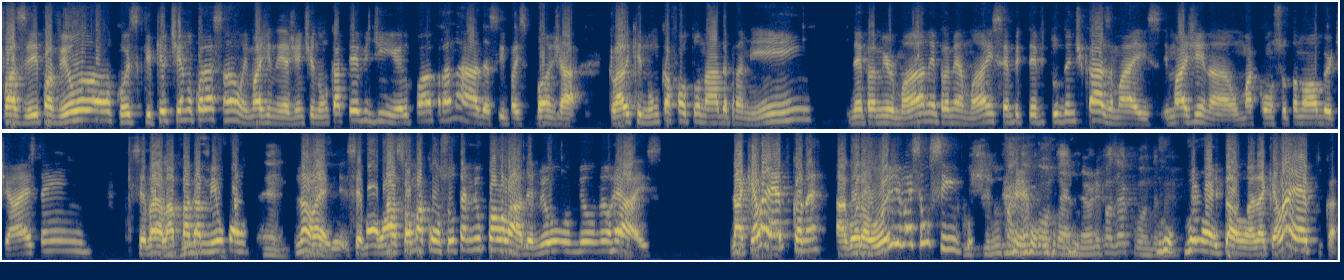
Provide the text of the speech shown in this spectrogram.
fazer, para ver a coisa que, que eu tinha no coração. Imaginei, a gente nunca teve dinheiro para nada, assim, para esbanjar. Claro que nunca faltou nada para mim, nem para minha irmã, nem para minha mãe, sempre teve tudo dentro de casa, mas imagina, uma consulta no Albert Einstein, você vai lá, paga mil. É. Não, é, você vai lá, só uma consulta é mil paulada, é mil, mil, mil reais. Naquela época, né? Agora hoje vai ser um 5. Não fazer a conta, é melhor nem fazer a conta. Né? então, naquela época.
